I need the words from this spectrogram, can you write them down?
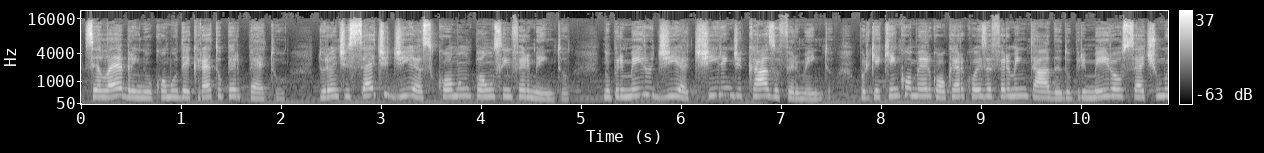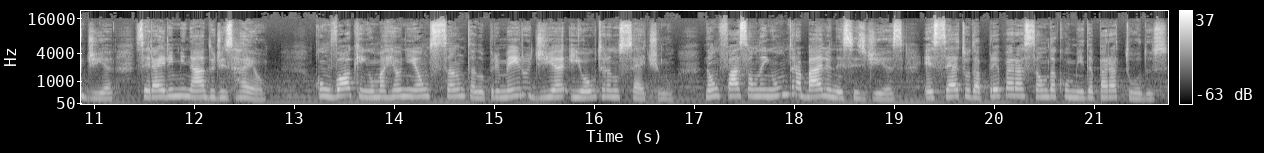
Celebrem-no como decreto perpétuo. Durante sete dias comam pão sem fermento. No primeiro dia, tirem de casa o fermento, porque quem comer qualquer coisa fermentada do primeiro ao sétimo dia será eliminado de Israel. Convoquem uma reunião santa no primeiro dia e outra no sétimo. Não façam nenhum trabalho nesses dias, exceto da preparação da comida para todos.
